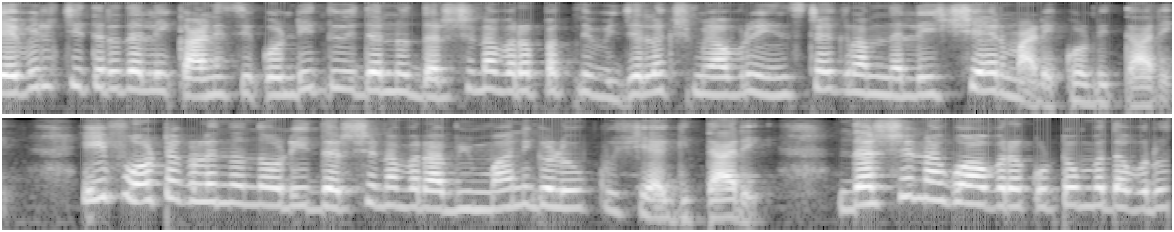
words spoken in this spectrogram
ಡೆವಿಲ್ ಚಿತ್ರದಲ್ಲಿ ಕಾಣಿಸಿಕೊಂಡಿದ್ದು, ಇದನ್ನು ದರ್ಶನ್ ಅವರ ಪತ್ನಿ ವಿಜಯಲಕ್ಷ್ಮಿ ಅವರು ಇನ್ಸ್ಟಾಗ್ರಾಂನಲ್ಲಿ ಶೇರ್ ಮಾಡಿಕೊಂಡಿದ್ದಾರೆ. ಈ ಫೋಟೋಗಳನ್ನು ನೋಡಿ ದರ್ಶನ್ ಅವರ ಅಭಿಮಾನಿಗಳು ಖುಷಿಯಾಗಿದ್ದಾರೆ. ದರ್ಶನ್ ಹಾಗೂ ಅವರ ಕುಟುಂಬದವರು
